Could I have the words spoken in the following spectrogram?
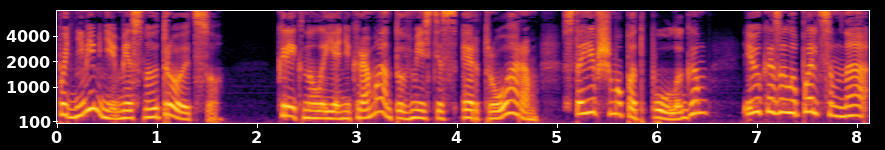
Подними мне местную троицу», — крикнула я некроманту вместе с Эртруаром, стоявшему под пологом, и указала пальцем на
